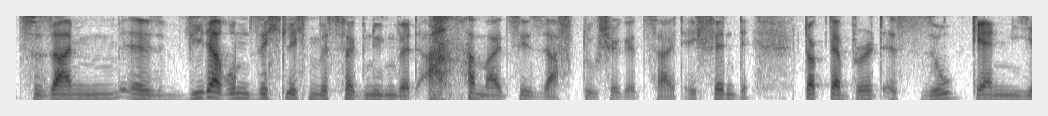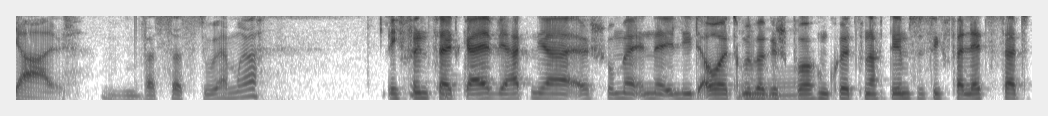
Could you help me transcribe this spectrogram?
zu seinem äh, wiederum sichtlichen Missvergnügen wird abermals die Saftdusche gezeigt. Ich finde, Dr. Britt ist so genial. Was sagst du, Emra? Ich finde es halt geil. Wir hatten ja äh, schon mal in der Elite Hour drüber mhm. gesprochen, kurz nachdem sie sich verletzt hat,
